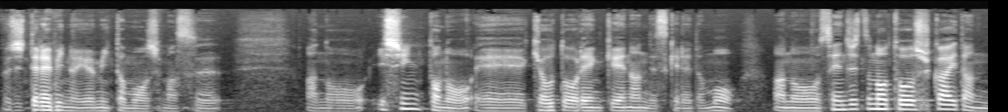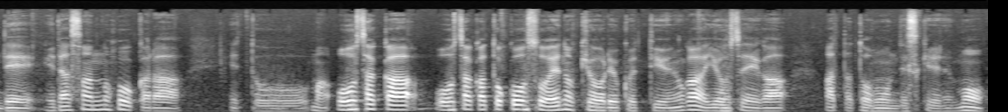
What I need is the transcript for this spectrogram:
フジテレビの由美と申します。あの維新との、えー、共闘連携なんですけれどもあの先日の党首会談で江田さんの方から、えっとまあ、大阪大阪都構想への協力っていうのが要請があったと思うんですけれども、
